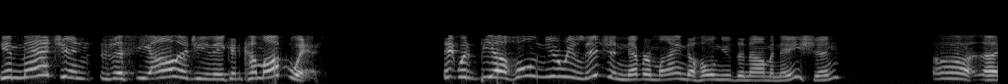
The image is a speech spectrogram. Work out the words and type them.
Imagine the theology they could come up with. It would be a whole new religion, never mind a whole new denomination. Oh, uh,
